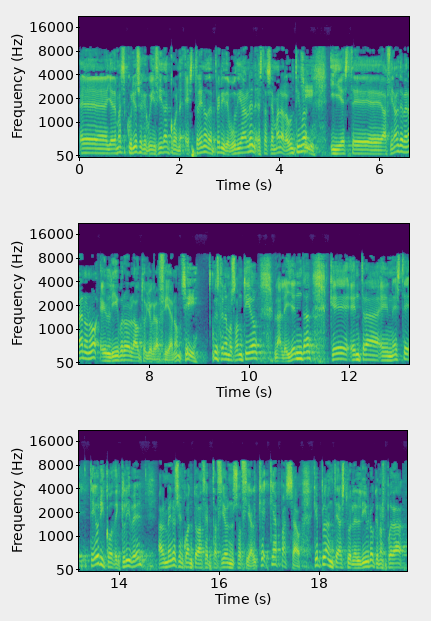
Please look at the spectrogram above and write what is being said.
eh, y además es curioso que coincida con estreno de peli de Woody Allen, esta semana, la última, y este, a final de verano, ¿no? El libro, la autobiografía, ¿no? Sí. Entonces tenemos a un tío, la leyenda, que entra en este teórico declive, al menos en cuanto a aceptación social. ¿Qué, qué ha pasado? ¿Qué planteas tú en el libro que nos pueda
